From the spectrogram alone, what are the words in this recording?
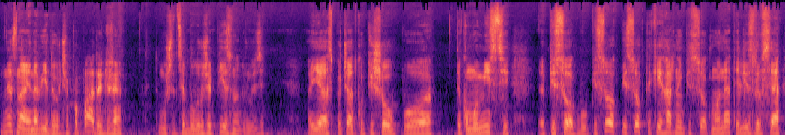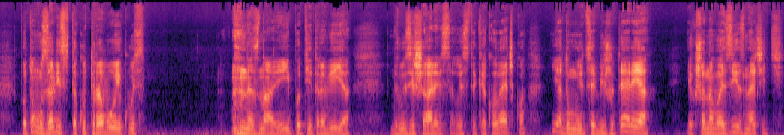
Не знаю на відео чи попадуть вже, тому що це було вже пізно, друзі. А я спочатку пішов по такому місці, е, пісок був. Пісок, пісок, такий гарний пісок, монети лізли все. Потім заліз в таку траву якусь, не знаю, і по тій траві я, друзі, шарився. Ось таке колечко. Я думаю, це біжутерія. Якщо на вазі, значить.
